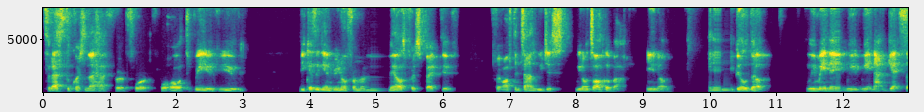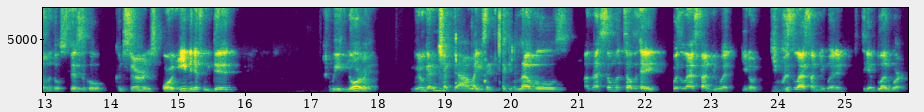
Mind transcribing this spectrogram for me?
so that's the question I have for, for, for all three of you. Because again, you know, from a male's perspective, for oftentimes we just, we don't talk about it, you know, and build up. We may, not, we may not get some of those physical concerns, or even if we did, we ignore it. We don't get it checked out. Like you said, check your levels, unless someone tells us, hey, when's the last time you went, you know, when's the last time you went in to get blood work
